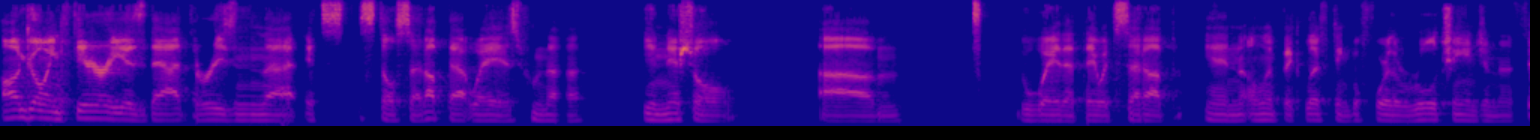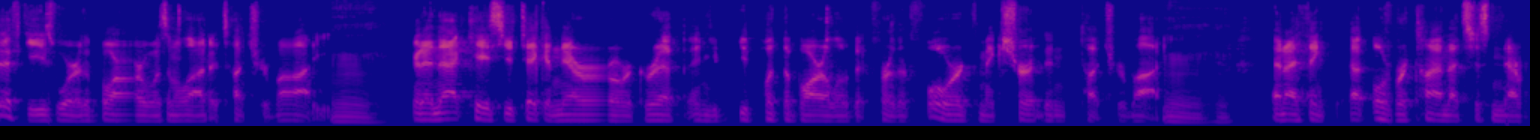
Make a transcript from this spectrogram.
ongoing theory is that the reason that it's still set up that way is from the, the initial um, the way that they would set up in Olympic lifting before the rule change in the 50s, where the bar wasn't allowed to touch your body. Mm. And in that case, you take a narrower grip and you, you put the bar a little bit further forward to make sure it didn't touch your body. Mhm. And I think uh, over time, that's just never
